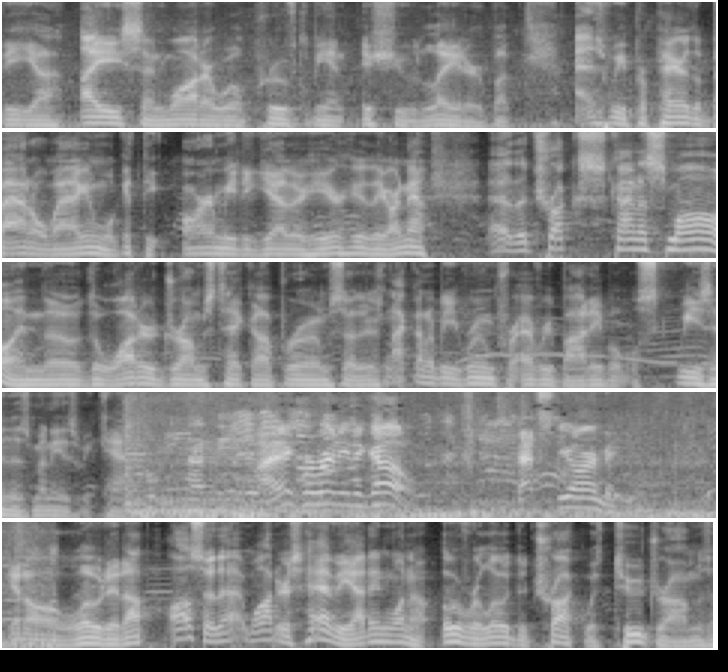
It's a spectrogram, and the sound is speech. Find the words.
The uh, ice and water will prove to be an issue later, but as we prepare the battle wagon, we'll get the army together here. Here they are. Now, uh, the truck's kind of small, and the, the water drums take up room, so there's not going to be room for everybody, but we'll squeeze in as many as we can. I think we're ready to go. That's the army get all loaded up. Also, that water's heavy. I didn't want to overload the truck with two drums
